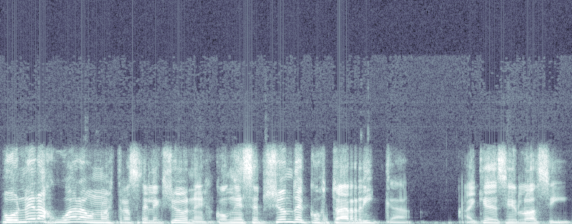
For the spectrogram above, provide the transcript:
Poner a jugar a nuestras selecciones, con excepción de Costa Rica, hay que decirlo así,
